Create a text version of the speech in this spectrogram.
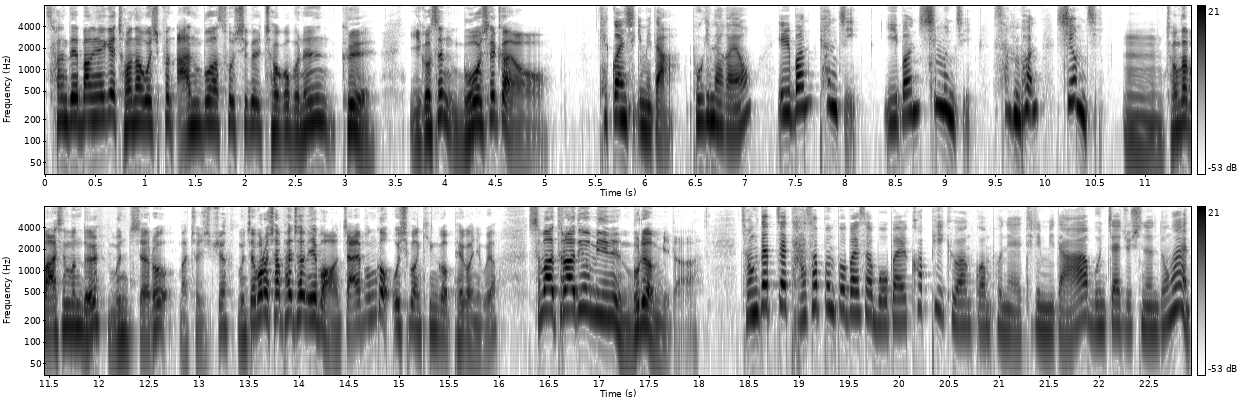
상대방에게 전하고 싶은 안부와 소식을 적어보내는 글. 이것은 무엇일까요? 객관식입니다. 보기 나가요. 1번 편지, 2번 신문지, 3번 시험지. 음, 정답 아시는 분들 문자로 맞춰주십시오. 문자번호 샵 8001번, 짧은 거 50원, 긴 거 100원이고요. 스마트 라디오 미니는 무료입니다. 정답자 다섯 분 뽑아서 모바일 커피 교환권 보내드립니다. 문자 주시는 동안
